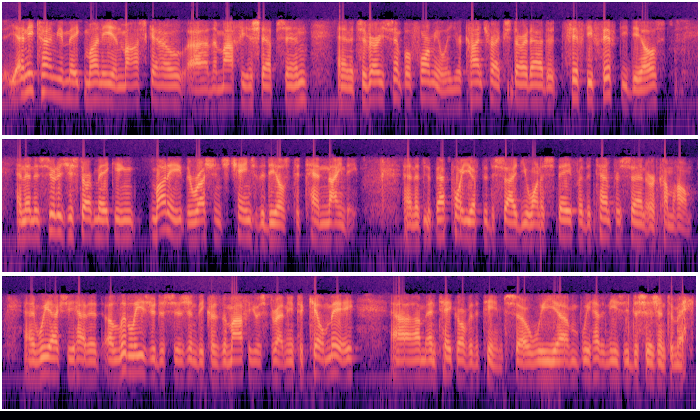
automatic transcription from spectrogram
Anytime you make money in Moscow, uh, the mafia steps in, and it's a very simple formula. Your contracts start out at 50 50 deals, and then as soon as you start making money, the Russians change the deals to 1090. And at that point you have to decide you want to stay for the 10% or come home. And we actually had a, a little easier decision because the mafia was threatening to kill me um, and take over the team. So we um, we had an easy decision to make.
